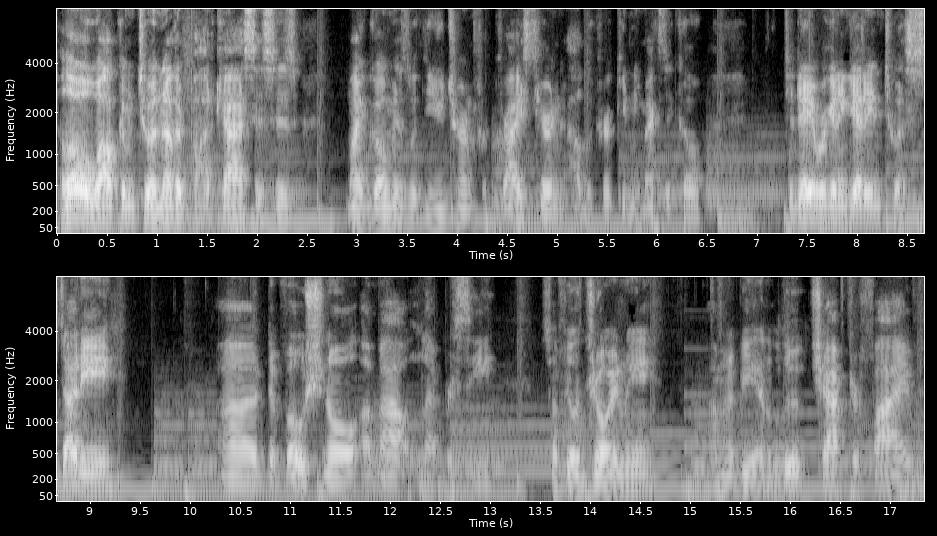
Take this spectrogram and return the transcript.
Hello, welcome to another podcast. This is Mike Gomez with U Turn for Christ here in Albuquerque, New Mexico. Today we're going to get into a study, uh, devotional about leprosy. So if you'll join me, I'm going to be in Luke chapter 5.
